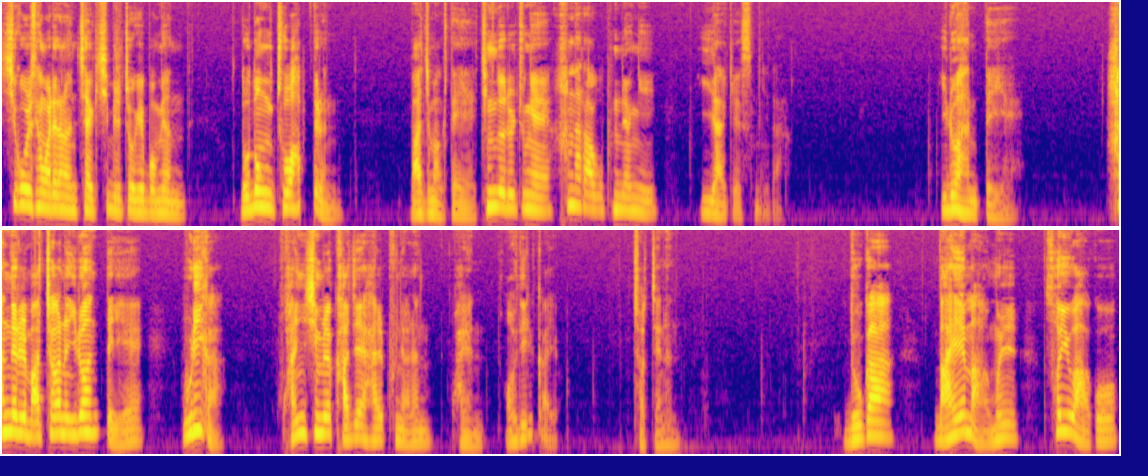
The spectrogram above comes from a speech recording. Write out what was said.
시골 생활이라는 책 11쪽에 보면 노동조합들은 마지막 때의 징조들 중에 하나라고 분명히 이야기했습니다. 이러한 때에 하늘을 맞춰가는 이러한 때에 우리가 관심을 가져야 할 분야는 과연 어디일까요? 첫째는 누가 나의 마음을 소유하고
